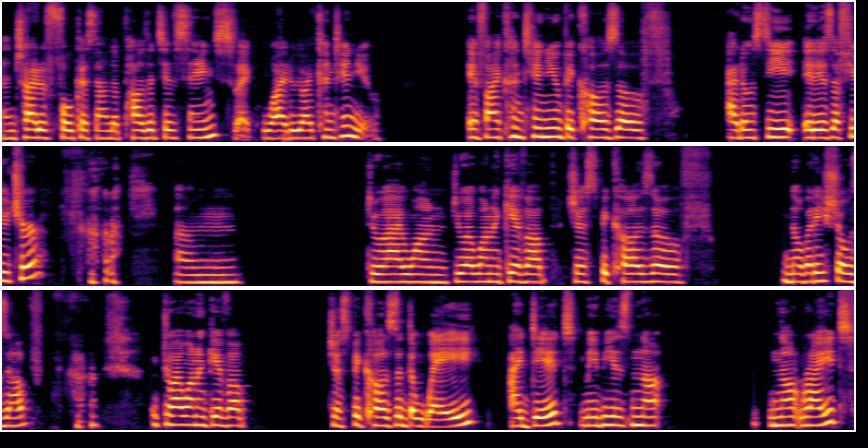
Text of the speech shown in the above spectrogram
and try to focus on the positive things like why do i continue if i continue because of i don't see it is a future um, do i want do i want to give up just because of nobody shows up do i want to give up just because of the way i did maybe it's not not right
